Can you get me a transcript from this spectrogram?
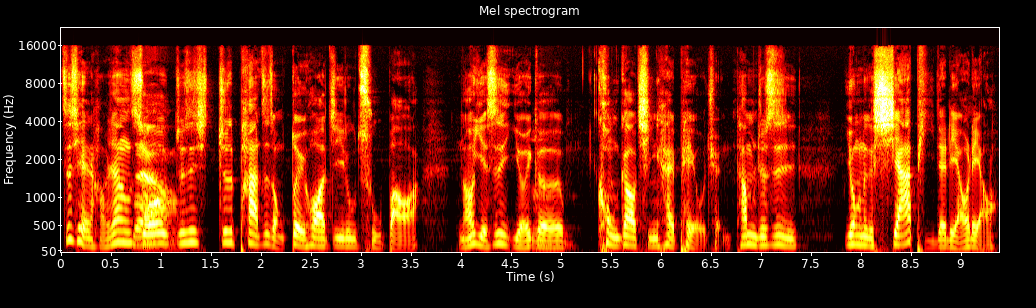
之前好像说就是就是怕这种对话记录粗暴啊，然后也是有一个控告侵害配偶权，他们就是用那个虾皮的聊聊。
